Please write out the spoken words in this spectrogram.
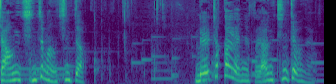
양이 진짜 많아 진짜. 내 착각이 아니었어. 양이 진짜 많아요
